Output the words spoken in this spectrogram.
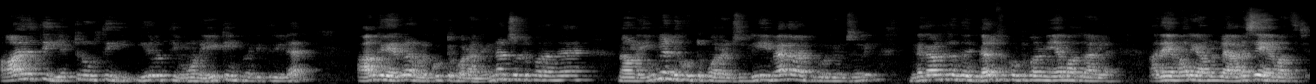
ஆயிரத்தி எட்நூற்றி இருபத்தி மூணு எயிட்டீன் டுவெண்ட்டி த்ரீல ஆங்கிலேயர்கள் அவங்களை கூப்பிட்டு போகிறாங்க என்னன்னு சொல்லிட்டு போகிறாங்க நான் உன்னை இங்கிலாந்து கூப்பிட்டு போகிறேன்னு சொல்லி வேலை வாய்ப்பு கொடுக்குறேன்னு சொல்லி இந்த காலத்தில் இந்த கல்ஃப் கூப்பிட்டு போகிறேன்னு ஏமாத்துறாங்களே. அதே மாதிரி அவனுங்களை அரசே ஏமாத்துச்சு.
